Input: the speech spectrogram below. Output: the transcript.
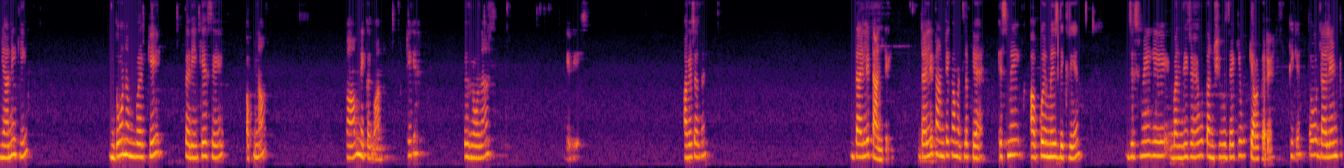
यानी कि दो नंबर के तरीके से अपना काम निकलवाना, ठीक है? इज़ नोन एज डेवियस आगे चलते हैं। डायलेटांटे डायलेटांटे का मतलब क्या है? इसमें आपको इमेज दिख रही है, जिसमें ये बंदी जो है वो कंफ्यूज है कि वो क्या करे, ठीक है? तो डायलेंट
